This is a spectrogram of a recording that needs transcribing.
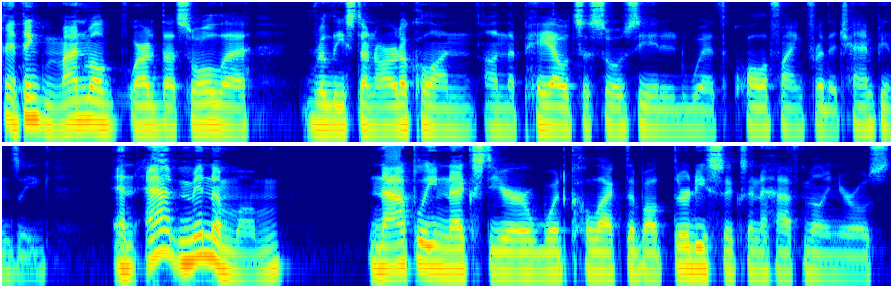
I think Manuel Guardasola released an article on on the payouts associated with qualifying for the Champions League. And at minimum, Napoli next year would collect about 36.5 million euros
